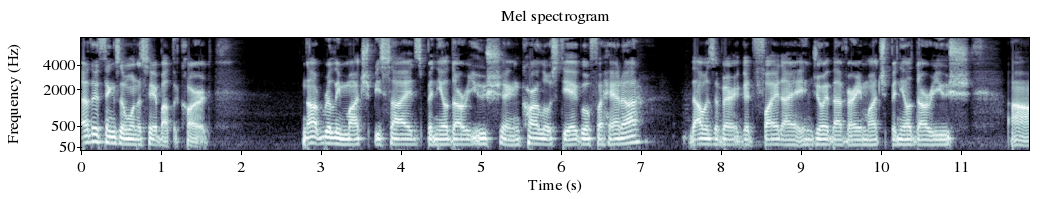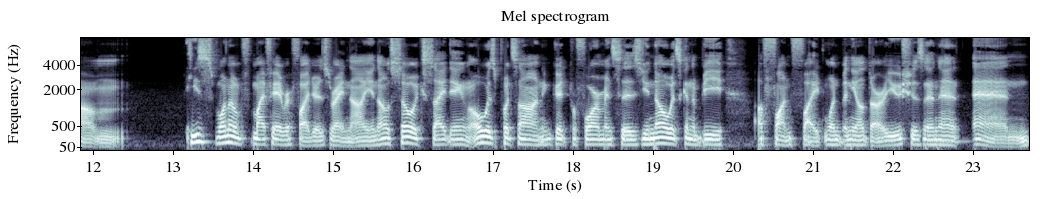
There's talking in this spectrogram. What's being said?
other things I want to say about the card. Not really much besides Beneil Dariush and Carlos Diego Ferreira. That was a very good fight. I enjoyed that very much. Beneil Dariush, um, he's one of my favorite fighters right now. You know, so exciting. Always puts on good performances. You know, it's going to be a fun fight when Beneil Dariush is in it, and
